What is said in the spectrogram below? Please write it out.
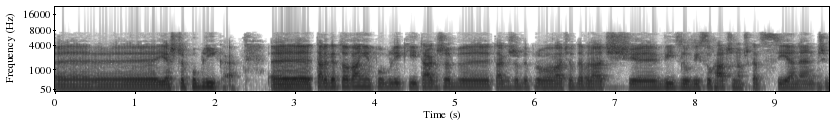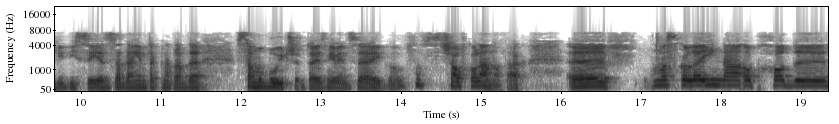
y, jeszcze publikę. Targetowanie publiki tak, żeby, tak, żeby próbować odebrać widzów i słuchaczy na przykład z CNN czy BBC jest zadaniem tak naprawdę samobójczym. To jest mniej więcej no, strzał w kolano, tak? No z kolei na obchody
